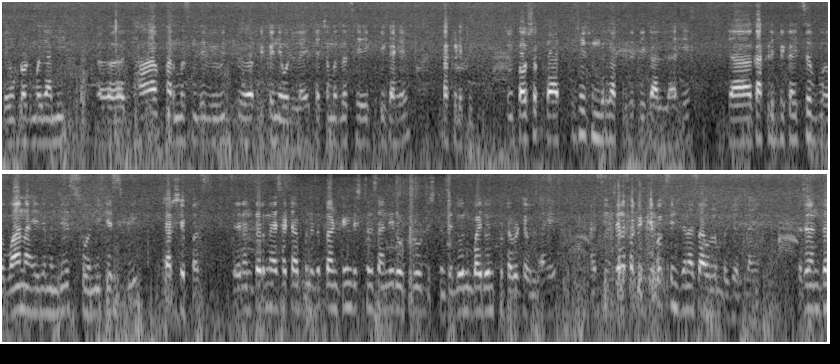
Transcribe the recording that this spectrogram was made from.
डेमो प्लॉटमध्ये आम्ही दहा फार्मर्समध्ये विविध पिकं निवडलेलं आहे त्याच्यामधलंच हे एक पीक आहे काकडी पीक. तुम्ही पाहू शकता अतिशय सुंदर काकडीचं पीक आलेलं आहे. त्या काकडी पिकाचं व- वाण आहे जे म्हणजे सोनी केसवी चारशे पाच. त्यानंतर यासाठी आपण त्याचं प्लांटिंग डिस्टन्स आणि रोट रोड डिस्टन्स हे दोन बाय दोन फुटावर ठेवलं आहे. आणि सिंचनासाठी ठिबक सिंचनाचा अवलंब केलेला आहे. त्याच्यानंतर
